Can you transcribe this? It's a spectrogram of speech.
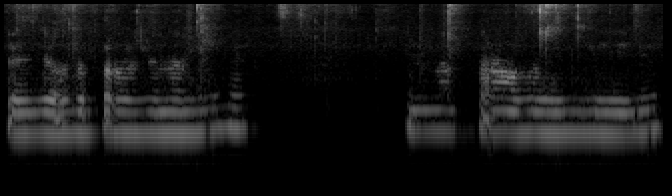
Раздел Запорожья на левый и на правый берег.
